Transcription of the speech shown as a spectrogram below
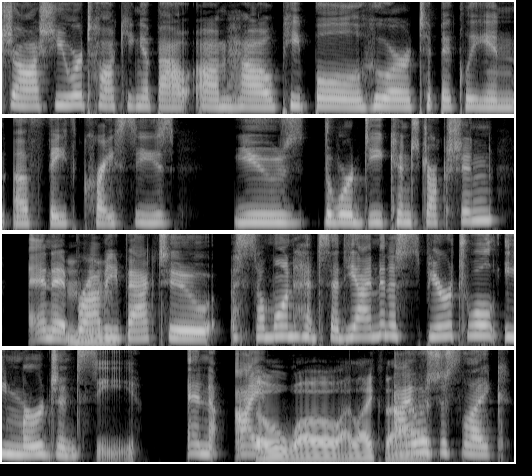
Josh, you were talking about um how people who are typically in a faith crises use the word deconstruction and it brought Mhm. me back to someone had said, "Yeah, I'm in a spiritual emergency." And I oh, whoa. I like that. I was just like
